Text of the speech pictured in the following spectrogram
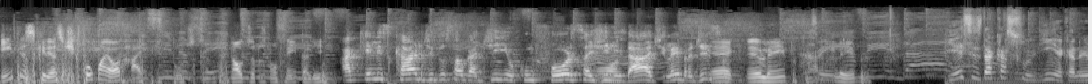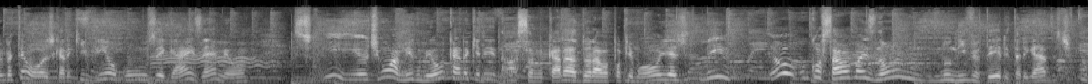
Entre as crianças, acho que foi o maior hype de todos, cara, no final dos anos 90 ali. Aqueles cards do salgadinho com força, agilidade, Nossa. lembra disso? É, eu lembro, cara, Sim. eu lembro. E esses da caçulinha, cara, eu lembro até hoje, cara, que vinham alguns legais, né, meu? E eu tinha um amigo meu, cara, que ele. Nossa, o cara adorava Pokémon e a gente. Eu gostava, mas não no nível dele, tá ligado? Tipo.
